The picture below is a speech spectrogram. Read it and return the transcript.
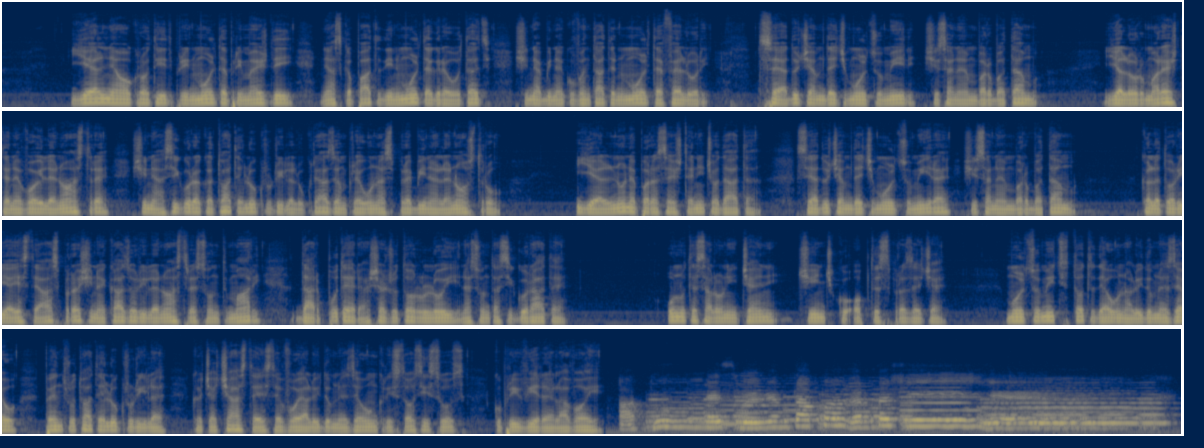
El ne-a ocrotit prin multe primejdii, ne-a scăpat din multe greutăți și ne-a binecuvântat în multe feluri. Să-i aducem deci mulțumiri și să ne îmbărbătăm. El urmărește nevoile noastre și ne asigură că toate lucrurile lucrează împreună spre binele nostru. El nu ne părăsește niciodată. Să-i aducem deci mulțumire și să ne îmbărbătăm. Călătoria este aspră și necazurile noastre sunt mari, dar puterea și ajutorul lui ne sunt asigurate. 1 Tesaloniceni 5 cu 18 Mulțumiți totdeauna lui Dumnezeu pentru toate lucrurile, căci aceasta este voia lui Dumnezeu în Hristos Isus cu privire la voi. Adune sfânta părtășie,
